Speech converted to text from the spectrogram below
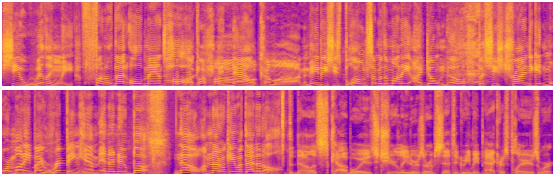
She willingly funneled that old man's hog, and now Oh, come on. Maybe she's blown some of the money. I don't know. But she's trying to get more money by ripping him in a new book. No, I'm not okay with that at all. The Dallas Cowboys cheerleaders are upset that Green Bay Packers players were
